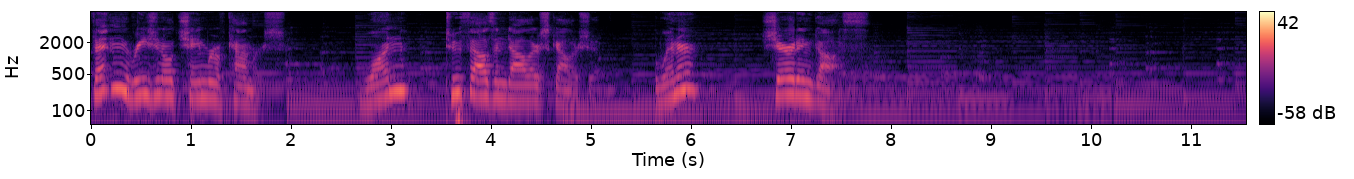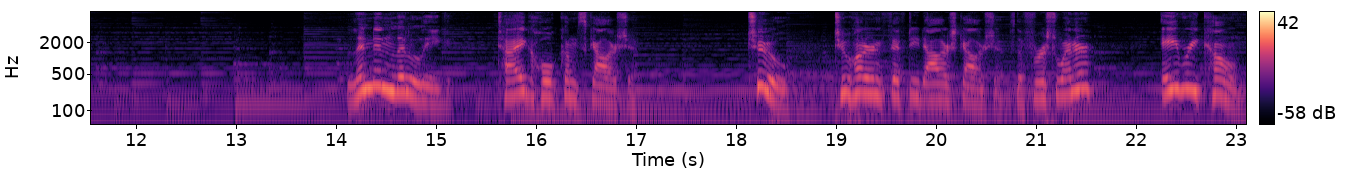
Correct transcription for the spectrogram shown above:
Fenton Regional Chamber of Commerce One $2,000 scholarship. Winner, Sheridan Goss. Linden Little League Tig Holcomb Scholarship. Two $250 scholarships. The first winner, Avery Cohn.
